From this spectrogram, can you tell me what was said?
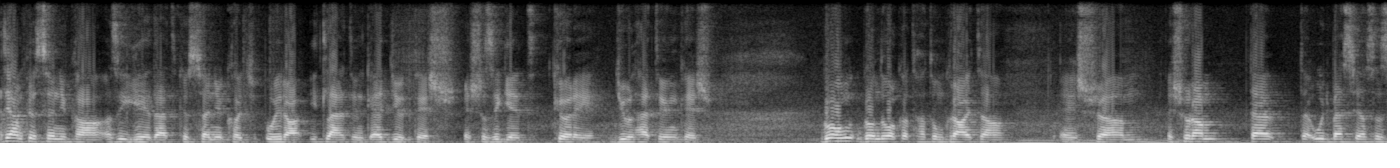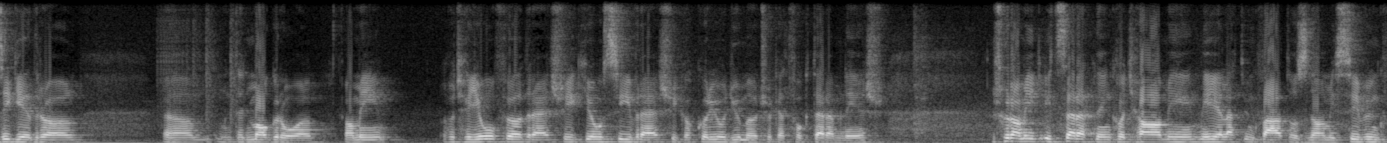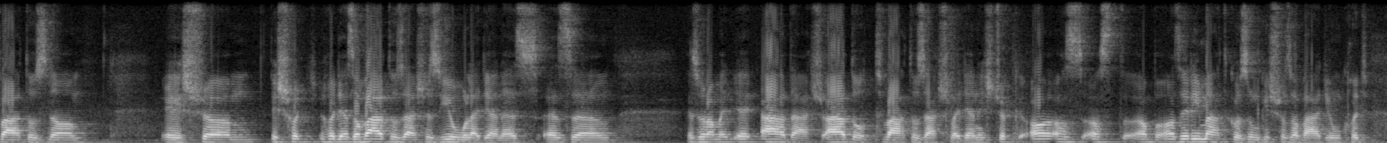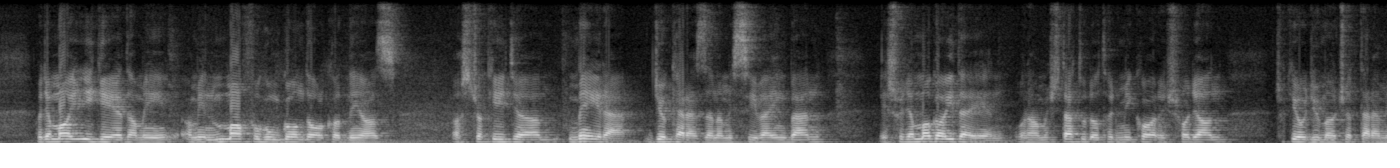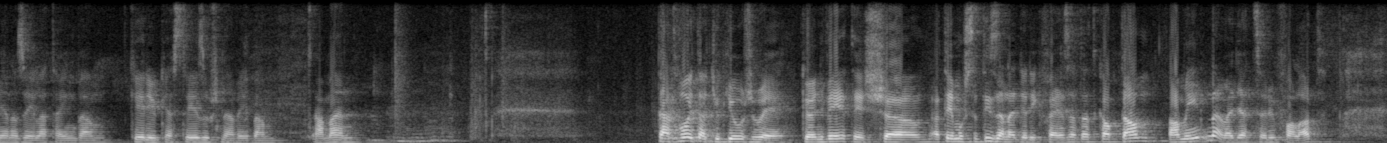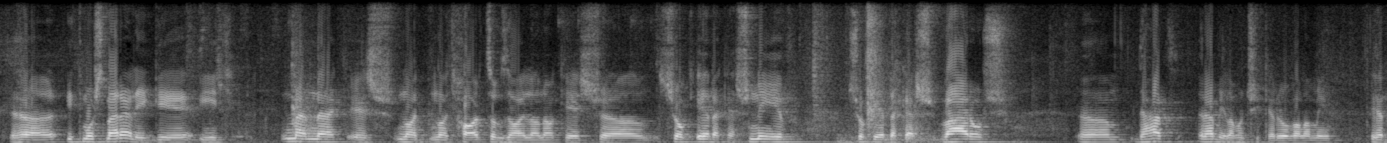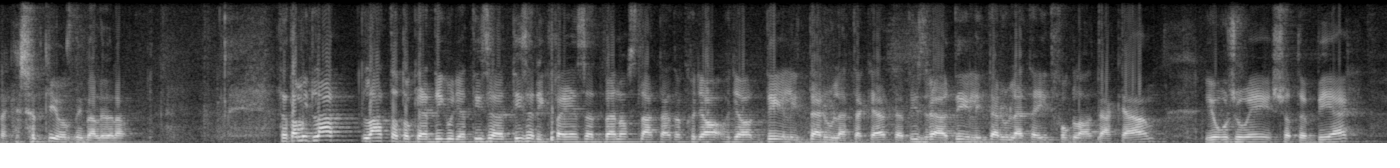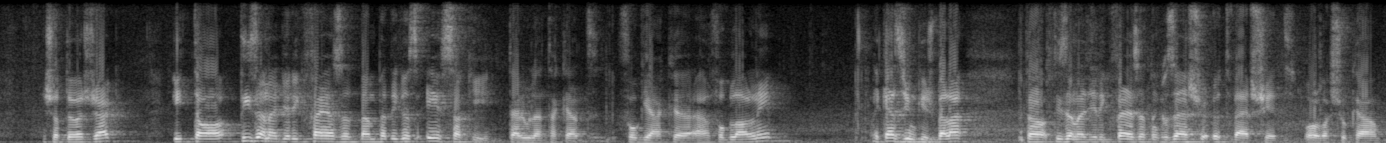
Atyám, köszönjük az igédet, köszönjük, hogy újra itt lehetünk együtt, és, és az igét köré gyűlhetünk, és gondolkodhatunk rajta. És, um, és Uram, te, te úgy beszélsz az igédről, um, mint egy magról, ami, hogyha jó földre esik, jó szívre esik, akkor jó gyümölcsöket fog teremni, és, és Uram, így, így szeretnénk, hogyha mi, mi életünk változna, mi szívünk változna, és, és hogy, hogy ez a változás ez jó legyen, ez, ez, ez Uram egy, egy áldás, áldott változás legyen, és csak az, azt, azért imádkozunk is az a vágyunk, hogy, hogy a mai igéd, ami, amin ma fogunk gondolkodni, az, az csak így mélyre gyökerezzen a mi szíveinkben, és hogy a maga idején, Uram, és Te tudod, hogy mikor és hogyan, csak jó gyümölcsöt teremjen az életeinkben. Kérjük ezt Jézus nevében. Amen. Tehát folytatjuk Józsué könyvét, és hát én most a 11. fejezetet kaptam, ami nem egy egyszerű falat. Itt most már eléggé így mennek, és nagy, nagy harcok zajlanak, és sok érdekes név, sok érdekes város, de hát remélem, hogy sikerül valami érdekeset kihozni belőle. Tehát amit lát, láttatok eddig, ugye a tizedik fejezetben azt láttátok, hogy a, hogy a déli területeket, tehát Izrael déli területeit foglalták el, Józsué és a többiek, és a törzsek. Itt a 11. fejezetben pedig az északi területeket fogják eh, elfoglalni. Kezdjünk is bele, itt a 11. fejezetnek az első öt versét olvassuk el.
